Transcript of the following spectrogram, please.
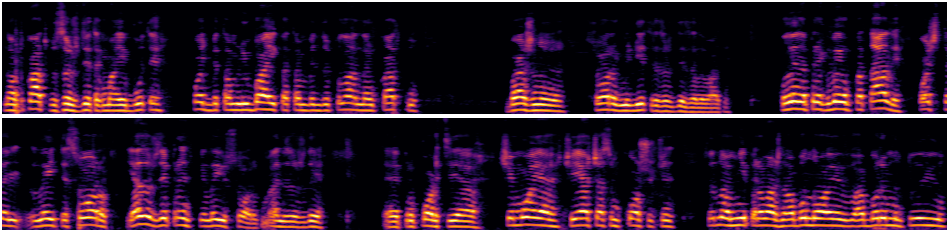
на обкатку завжди так має бути. Хоч би там люба, яка там бензопила на обкатку бажано 40 мл завжди заливати. Коли, наприклад, ви обкатали, хочете лийте 40, я завжди, в принципі, лию 40. У мене завжди е, пропорція чи моя, чи я часом кошу, чи все одно мені переважно або ною, або ремонтую.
